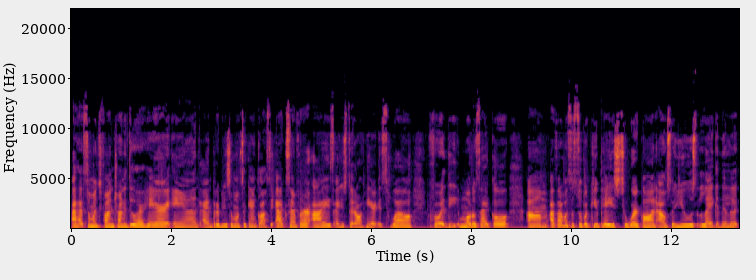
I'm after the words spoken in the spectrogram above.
I had so much fun trying to do her hair, and I ended up using once again glossy accent for her eyes. I used it on here as well for the motorcycle. Um, I thought it was a super cute page to work on. I also used like the,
